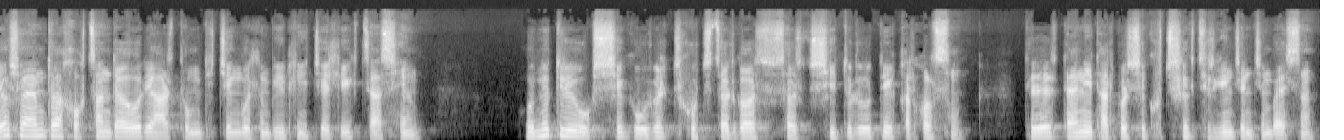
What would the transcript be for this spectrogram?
Йошуа амьд байх хугацаанд өөрийн ард түмэнд хичээнгүйлэн Библийн хичээлийг заасан юм. Өнөөдрийн үгс шиг үргэлж хүч зоргоос сорж шийдвэрүүдийг гаргуулсан. Тэрээр таны талбар шиг хүчрэг цэргийн жанжин байсан.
